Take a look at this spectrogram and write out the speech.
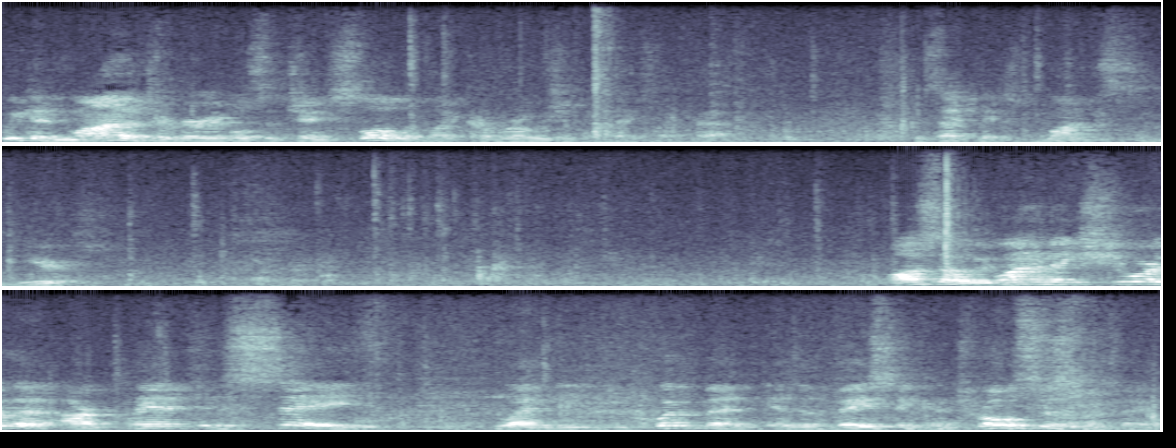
we, we can monitor variables that change slowly, like corrosion and things like that. Because that takes months and years. Also, we want to make sure that our plant is safe when the equipment in the basic control system fails.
